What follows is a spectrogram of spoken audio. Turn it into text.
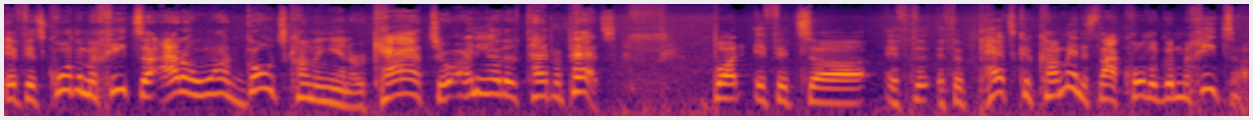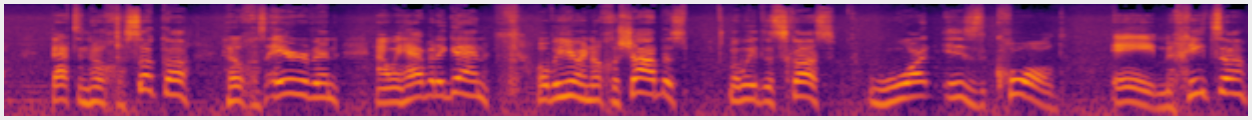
If it's called a mechitza, I don't want goats coming in or cats or any other type of pets. But if it's uh, if the if the pets could come in, it's not called a good mechitza. That's in Hilchas Sukkah, Hilchas Erevin, and we have it again over here in Hilchas Shabbos when we discuss what is called a mechitza.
